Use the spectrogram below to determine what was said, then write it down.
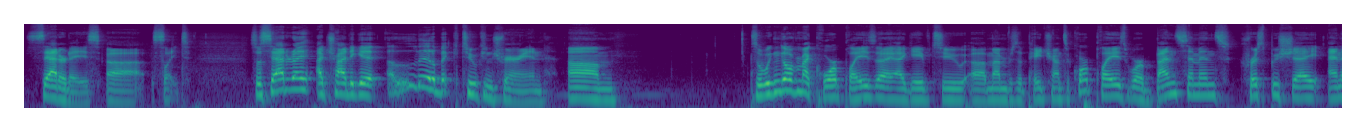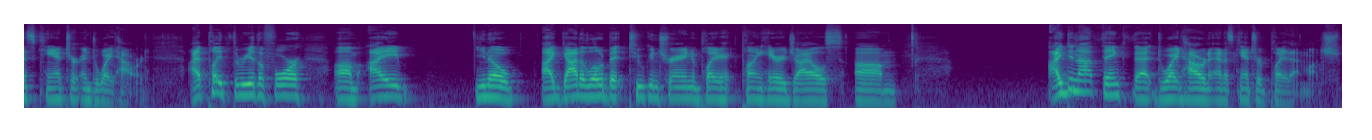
Saturday's uh, slate. So Saturday, I tried to get a little bit too contrarian. Um, so we can go over my core plays that I gave to uh, members of Patreon. So core plays were Ben Simmons, Chris Boucher, Enes Kanter, and Dwight Howard. I played three of the four. Um, I, you know, I got a little bit too contrarian in play, playing Harry Giles. Um, I did not think that Dwight Howard and Enes Kanter would play that much.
